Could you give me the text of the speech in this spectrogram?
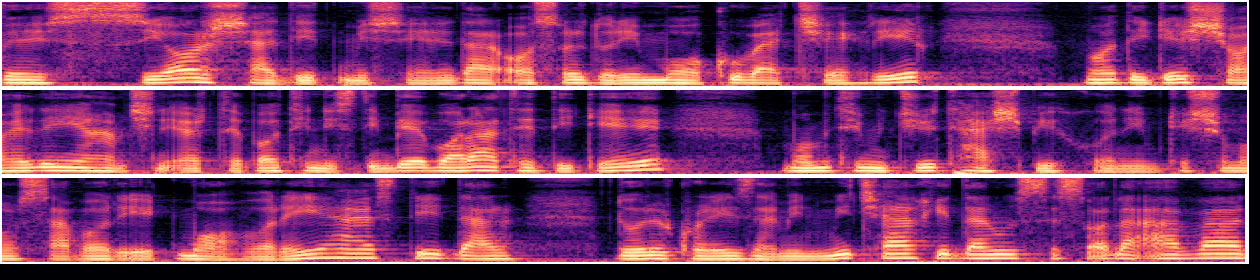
بسیار شدید میشه. یعنی در آثار دوری ماکو و چهریق ما دیگه شاهد یه همچین ارتباطی نیستیم. به عبارت دیگه ما می‌تونیم اینجوری تشبیه کنیم که شما سوار یک ماهواره هستید در دور کره زمین میچرخید در اون سه سال اول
